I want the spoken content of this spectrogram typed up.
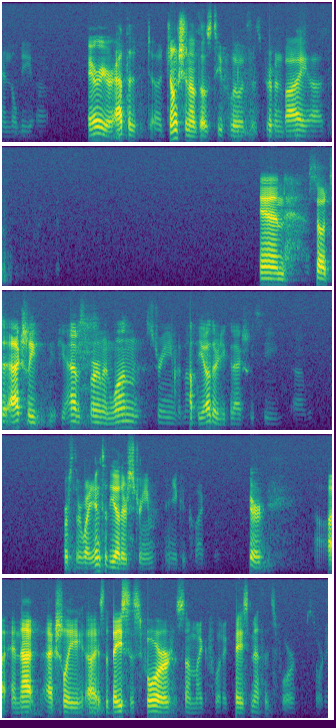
and there'll be a barrier at the uh, junction of those two fluids that's driven by. Uh, and so to actually, if you have sperm in one stream but not the other, you could actually see uh, force their way into the other stream, and you could collect here. Uh, and that actually uh, is the basis for some microfluidic-based methods for sorting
